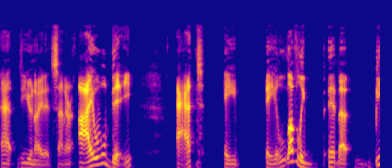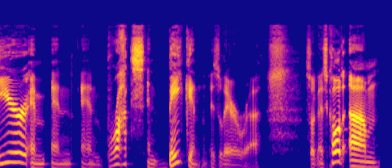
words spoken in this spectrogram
at the United Center, I will be at a a lovely uh, beer and and and brats and bacon is their uh, so it's called um,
